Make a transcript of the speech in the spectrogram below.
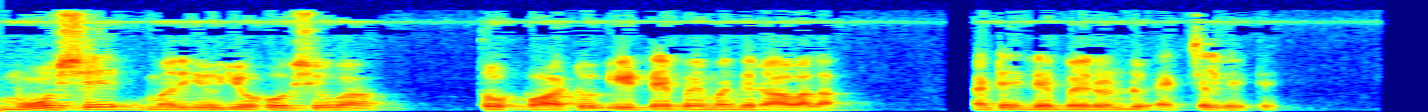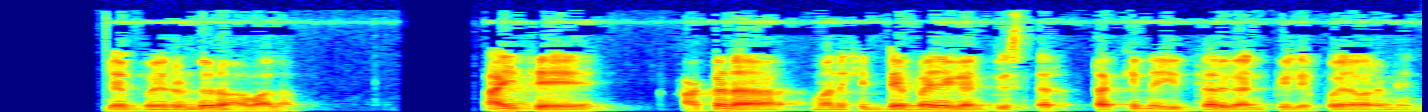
మోషే మరియు యహోశివతో పాటు ఈ డెబ్బై మంది రావాలా? అంటే డెబ్బై రెండు యాక్చువల్గా అయితే. డెబ్బై రెండు రావాలా? అయితే అక్కడ మనకి డెబ్బై కనిపిస్తారు. తక్కిన ఇద్దరు కనిపించలే పోయిన నేను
